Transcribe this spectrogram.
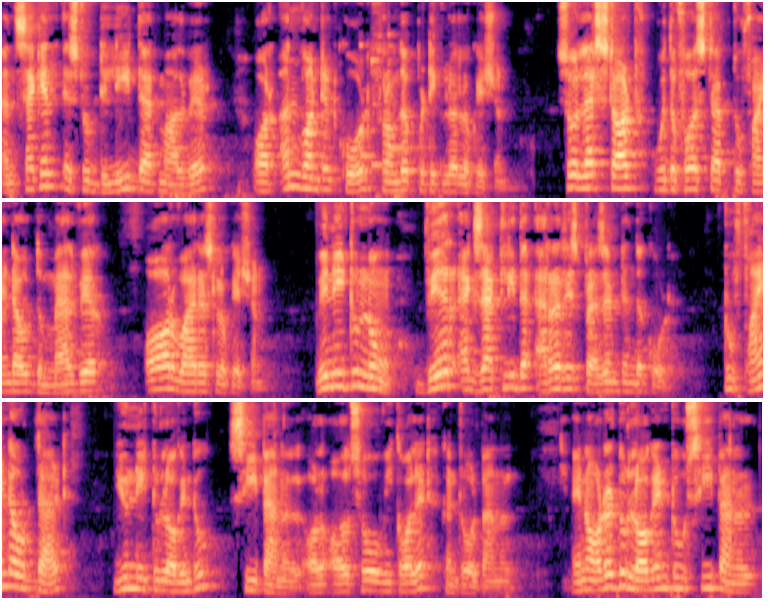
and second is to delete that malware or unwanted code from the particular location. So let's start with the first step to find out the malware or virus location. We need to know where exactly the error is present in the code. To find out that, you need to log into cPanel or also we call it control panel. In order to log into cPanel,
